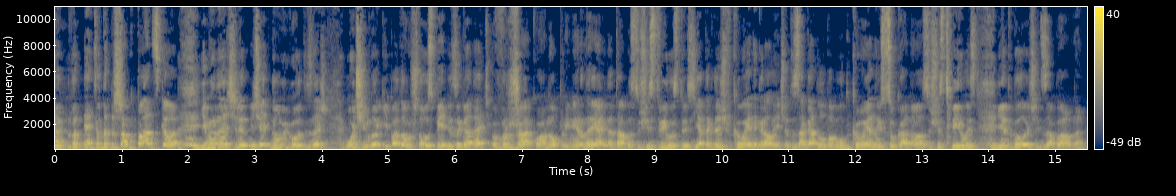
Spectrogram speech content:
блять, удар шампанского, и мы начали отмечать Новый год. И знаешь, очень многие потом, что успели загадать в ржаку, оно примерно реально там осуществилось. То есть я тогда еще в КВН играл, я что-то загадывал по поводу КВН, и, сука, оно осуществилось. И это было очень забавно.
